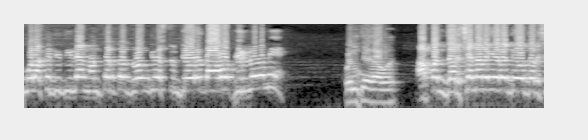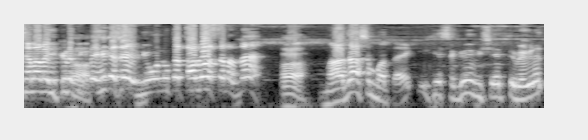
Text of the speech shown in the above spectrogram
मुलाखती दिल्यानंतर तर दोन दिवस तुमच्यावर गावं फिरलो ना मी. कोणते गाव? आपण दर्शनाला गेलो देव दर्शनाला इकडे हा. तिकडे. हे कसं आहे? निवडणुका चालू असताना ना? हा. माझं असं मत आहे की हे सगळे विषय आहेत ते वेगळेच.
